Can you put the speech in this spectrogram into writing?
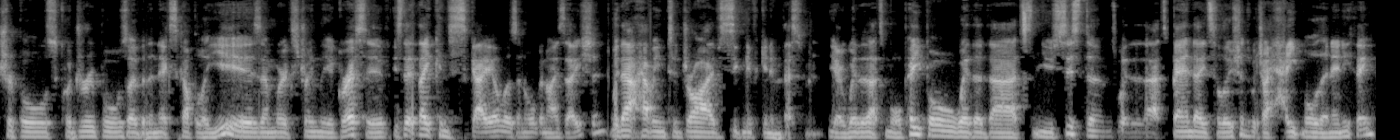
triples, quadruples over the next couple of years and we're extremely aggressive is that they can scale as an organization without having to drive significant investment. You know, whether that's more people, whether that's new systems, whether that's band-aid solutions, which I hate more than anything.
